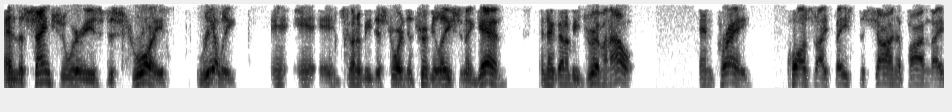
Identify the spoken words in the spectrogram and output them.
And the sanctuary is destroyed, really, it's going to be destroyed in the tribulation again, and they're going to be driven out and pray, cause thy face to shine upon thy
